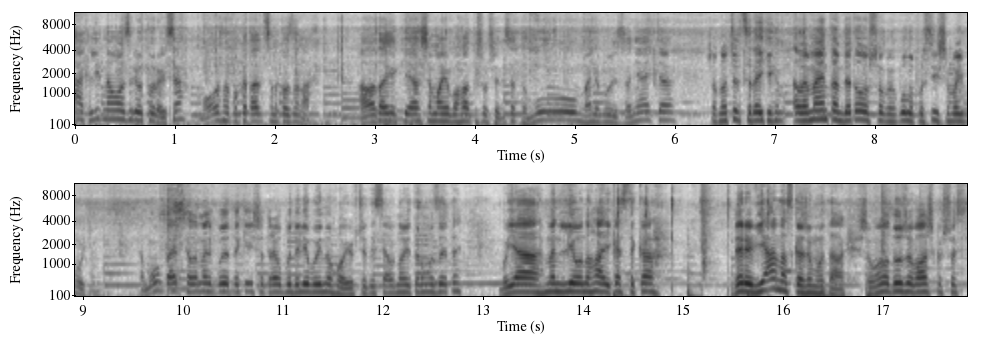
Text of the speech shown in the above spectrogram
Так, лід на озері утворився, можна покататися на козанах. Але так як я ще маю багато що вчитися, тому в мене будуть заняття, щоб навчитися деяким елементам для того, щоб було простіше в майбутньому. Тому перший елемент буде такий, що треба буде лівою ногою вчитися одною тормозити. Бо я в мене ліва нога якась така дерев'яна, скажімо так, що воно дуже важко щось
